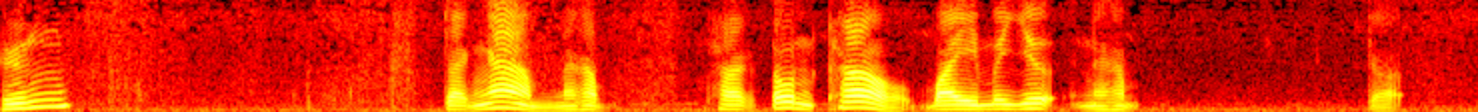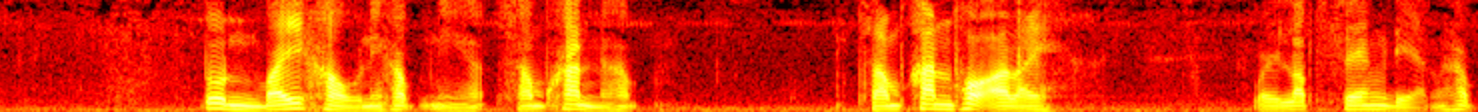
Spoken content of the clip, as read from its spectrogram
ถึง จะงามนะครับ ถ้าต้นข้าวใบไม่เยอะนะครับก็ต้นใบเข่านี่ครับนี่ครับสำคัญนะครับ สำคัญเพราะอะไร ไว้รับแสงแดดนะครับ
